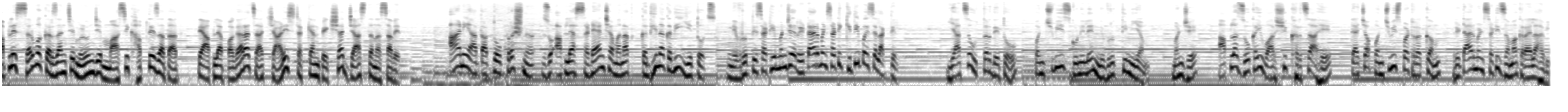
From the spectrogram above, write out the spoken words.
आपले सर्व कर्जांचे मिळून जे मासिक हप्ते जातात ते आपल्या पगाराचा चाळीस टक्क्यांपेक्षा जास्त नसावेत. आणि आता तो प्रश्न जो आपल्या सगळ्यांच्या मनात कधी ना कधी येतोच. निवृत्तीसाठी म्हणजे रिटायरमेंटसाठी किती पैसे लागतील? याचं उत्तर देतो पंचवीस गुणिले निवृत्ती नियम. म्हणजे आपला जो काही वार्षिक खर्च आहे त्याच्या पंचवीस पट रक्कम रिटायरमेंटसाठी जमा करायला हवी.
